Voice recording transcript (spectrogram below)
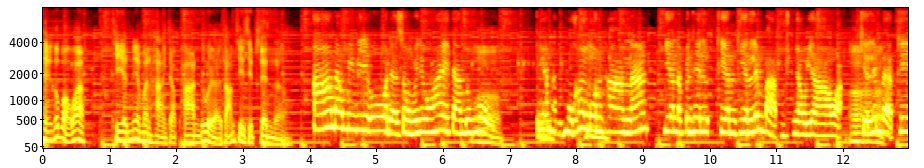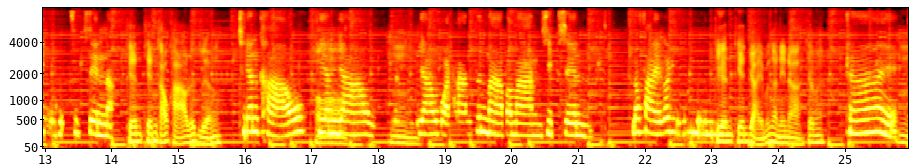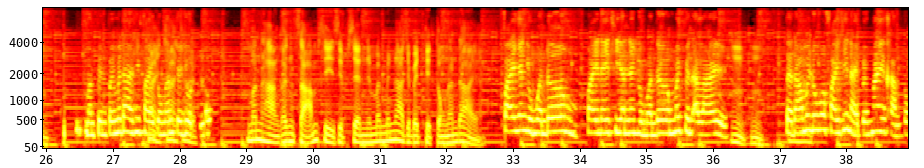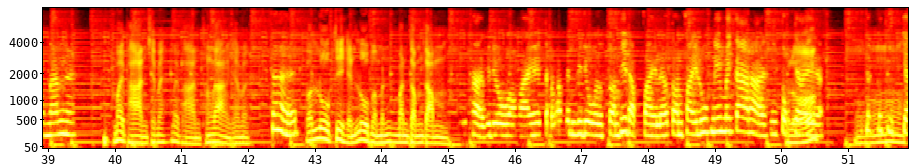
เห็นเขาบอกว่าเทียนเนี่ยมันห่างจากพานด้วยเหรอสามสี่สิบเซนเหรอ อ่าเรามีวิดีโอเดี๋ยวส่งวิดีโอให้อาจารย์ดูเออเทียนอะอยู่ข้างบนทานนะเทียนอะเป็นเทียนเทียนเทียนเล่มแบบยาวๆอะเออ เทียนเล่มแบบที่สิบเซนอะ เทียนเทียนขาวๆหรือเหลือง เทียนขาวอ๋อเทียนยาว อืมยาวกว่าทานขึ้นมาประมาณสิบเซนแล้วไฟก็อยู่ข้างบนเทียนเทียนใหญ่เหมือนกันนี่นะใช่ไหมใช่ อืม มันเป็นไปไม่ได้ที่ไฟใช่ตรงนั้นใช่จะหยุดใช่ แล้วมันห่างกันสามสี่สิบเซนเนี่ยมันไม่น่าจะไปติดตรงนั้นได้อะ ไฟยังอยู่เหมือนเดิม ไฟในเทียนยังอยู่เหมือนเดิมไม่เป็นอะไร อืมอืมแต่ดาวไม่รู้ว่าไฟที่ไหนไปไหม้ขันตรงนั้นนะไม่พานใช่ไหมไม่พานทั้งล่างใช่ไหมใช่เพราะรูปที่เห็นรูปอะมันมันดำดำถ่ายวิดีโอเอาไว้ แต่ว่าเป็นวิดีโอตอนที่ดับไฟแล้วตอนไฟลุกนี่ไม่กล้าถ่ายคือตกใจอะๆอ๋อก็ตกใจ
